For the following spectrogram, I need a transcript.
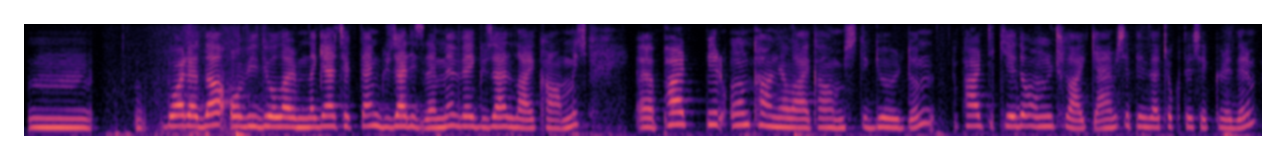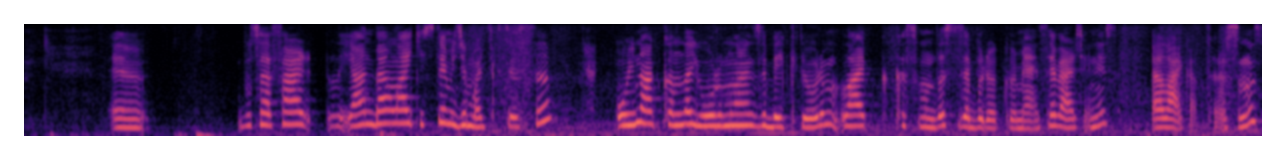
Hmm, bu arada o videolarımda gerçekten güzel izleme ve güzel like almış. E, part 1 10 tane like almıştı gördüm. Part 2'ye de 13 like gelmiş. Hepinize çok teşekkür ederim. E, bu sefer yani ben like istemeyeceğim açıkçası. Oyun hakkında yorumlarınızı bekliyorum. Like kısmını da size bırakıyorum. Yani severseniz e, like atarsınız.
